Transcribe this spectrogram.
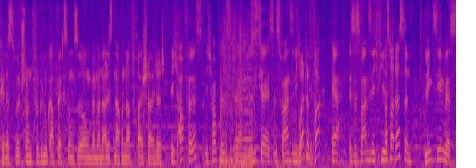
Okay, das wird schon für genug Abwechslung sorgen, wenn man alles nach und nach freischaltet. Ich hoffe es, ich hoffe es. Ähm, du siehst ja, es ist wahnsinnig What the viel. fuck? Ja, es ist wahnsinnig viel. Was war das denn? Links sehen wir es.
